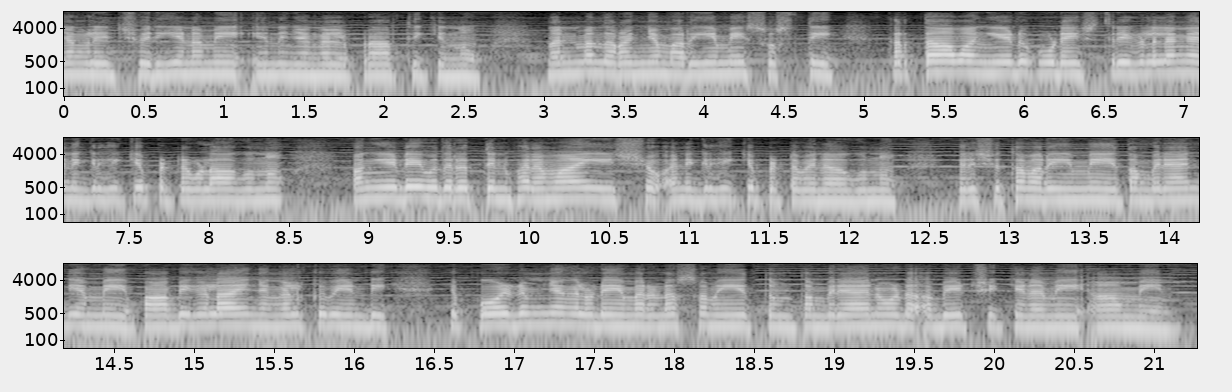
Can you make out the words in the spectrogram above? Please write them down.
ഞങ്ങളിൽ ചൊരിയണമേ എന്ന് ഞങ്ങൾ പ്രാർത്ഥിക്കുന്നു. നന്മ നിറഞ്ഞ മറിയമേ സ്വസ്തി കർത്താവ് അങ്ങയുടെ കൂടെ സ്ത്രീകളിൽ അങ്ങ് അനുഗ്രഹിക്കപ്പെട്ടവളാകുന്നു. അങ്ങയുടെ ഉദരത്തിൻ ഫലമായി ഈശോ അനുഗ്രഹിക്കപ്പെട്ടവനാകുന്നു. പരിശുദ്ധ മറിയമ്മേ തമ്പുരാന്റെ അമ്മേ പാപികളായ ഞങ്ങൾക്ക് വേണ്ടി എപ്പോഴും ഞങ്ങളുടെ മരണസമയത്തും തമ്പുരാനോട് അപേക്ഷിക്കണമേ. ആമേൻ.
